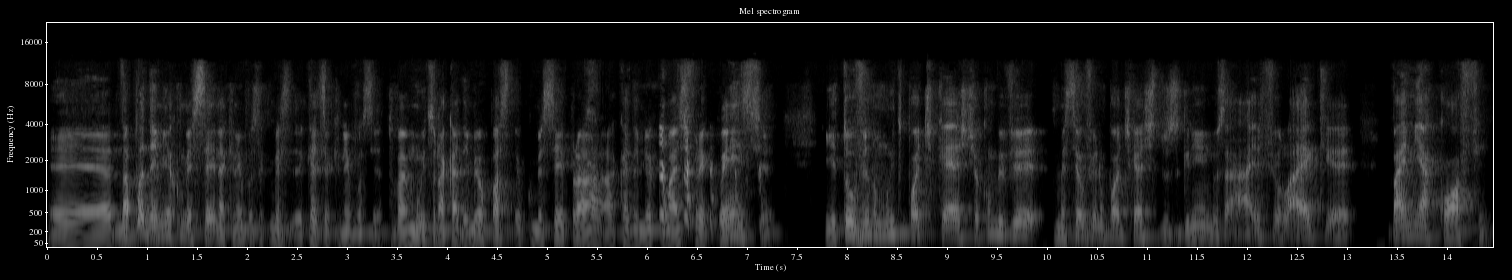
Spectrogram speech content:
é, na pandemia comecei, né? Que nem você comecei, quer dizer, que nem você. Tu vai muito na academia, eu, passei, eu comecei para academia com mais frequência e estou ouvindo muito podcast. Eu comecei a ouvir no podcast dos gringos. Ah, if you like, buy me a coffee.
